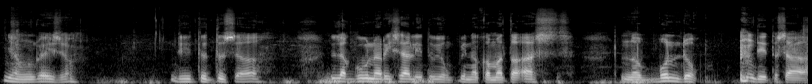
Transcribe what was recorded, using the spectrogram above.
Yan guys, oh. Dito to sa Laguna Rizal, ito yung pinakamataas na bundok dito sa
